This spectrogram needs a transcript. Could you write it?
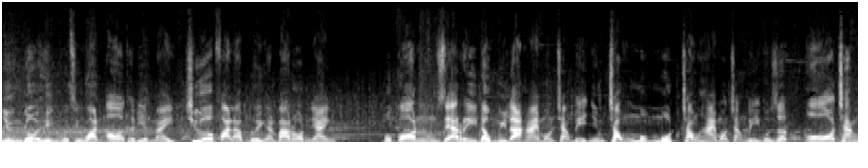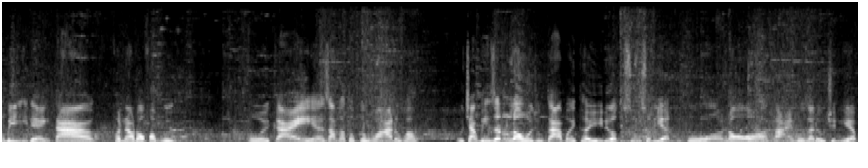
Nhưng đội hình của T1 ở thời điểm này chưa phải là đội hình ăn Baron nhanh. Một con Jerry đồng ý là hai món trang bị nhưng trong một, một trong hai món trang bị của rất có trang bị để anh ta phần nào đó phòng ngự với cái giáp giao thông cường hóa đúng không? Một trang bị rất là lâu rồi chúng ta mới thấy được sự xuất hiện của nó ở tại một giải đấu chuyên nghiệp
